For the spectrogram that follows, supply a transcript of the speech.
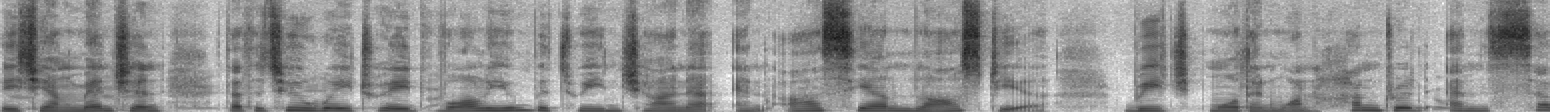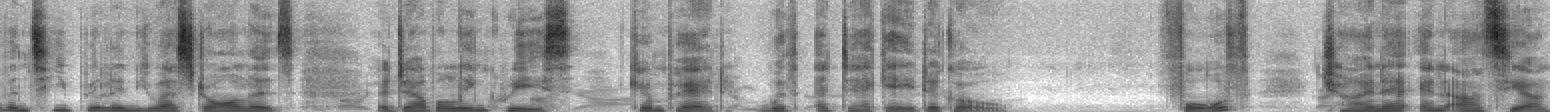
Li Qiang mentioned that the two way trade volume between China and ASEAN last year reached more than 170 billion US dollars, a double increase compared with a decade ago. Fourth, China and ASEAN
